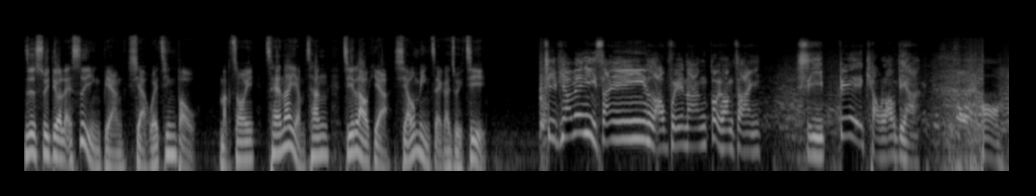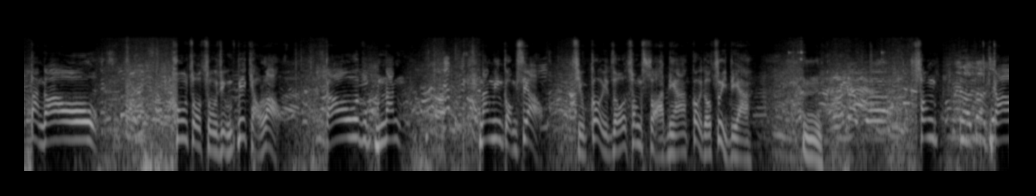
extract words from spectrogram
而随着历史演变、社会进步，目前青那盐仓只留下小民宅嘅遗址。这片面二山老辈人各方在。是八桥楼店，哦，蛋糕辅助处就八桥楼，到南南面公校就过一座从沙店过一座水店，嗯，从到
